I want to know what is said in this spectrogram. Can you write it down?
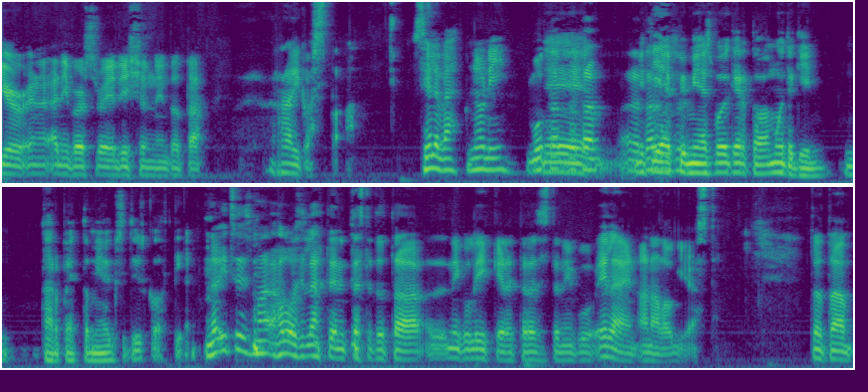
Year Anniversary Edition, niin tota, raikastaa. Selvä, no niin. Mutta, tota, nyt Jeppimies voi kertoa muitakin tarpeettomia yksityiskohtia. No itse asiassa mä haluaisin lähteä nyt tästä tota, niin kuin liikkeelle tällaisesta niin kuin eläinanalogiasta. Tota,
